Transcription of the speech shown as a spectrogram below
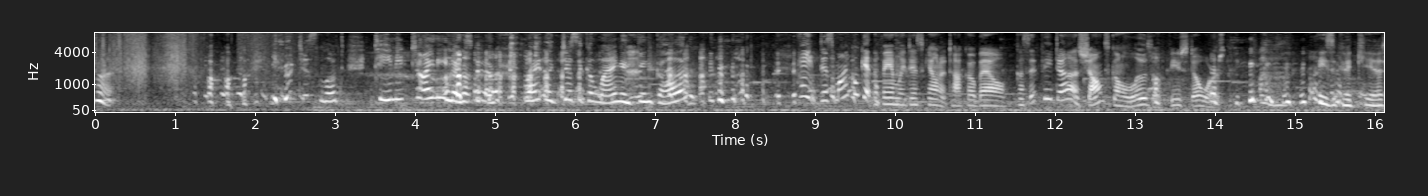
What? You just looked teeny tiny next to him, right? Like Jessica Lange and King Kong. Hey, does Michael get the family discount at Taco Bell? Because if he does, Sean's gonna lose a few stores. He's a good kid.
